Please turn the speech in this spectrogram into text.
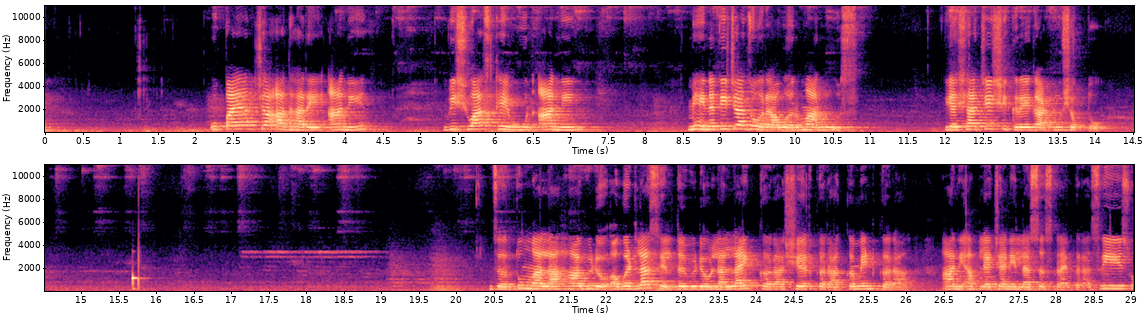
उपायाच्या आधारे आणि विश्वास ठेवून आणि मेहनतीच्या जोरावर माणूस यशाची शिखरे गाठू शकतो. जर तुम्हाला हा व्हिडिओ आवडला असेल तर व्हिडिओला लाईक करा शेअर करा कमेंट करा आणि आपल्या चॅनेलला सबस्क्राईब करा. श्री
